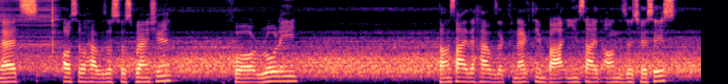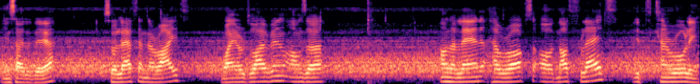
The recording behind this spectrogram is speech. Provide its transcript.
Let's also have the suspension for rolling Downside have the connecting bar inside on the chassis, inside there. So left and right, when you're driving on the on the land have rocks or not flat, it can rolling.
